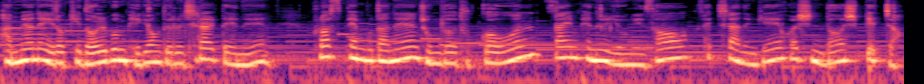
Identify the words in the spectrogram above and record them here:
반면에 이렇게 넓은 배경들을 칠할 때는 플러스펜보다는 좀 더 두꺼운 사인펜을 이용해서 색칠하는 게 훨씬 더 쉽겠죠.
